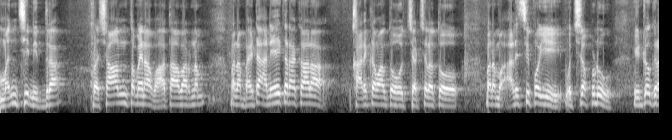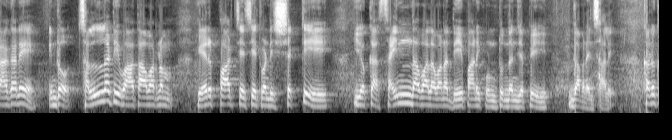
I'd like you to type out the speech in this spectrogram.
మంచి నిద్ర ప్రశాంతమైన వాతావరణం. మన బయట అనేక రకాల కార్యక్రమాలతో చర్చలతో మనం అలసిపోయి వచ్చినప్పుడు ఇంట్లోకి రాగానే ఇంట్లో చల్లటి వాతావరణం ఏర్పాటు చేసేటువంటి శక్తి ఈ యొక్క సైంధవ వన దీపానికి ఉంటుందని చెప్పి గమనించాలి. కనుక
